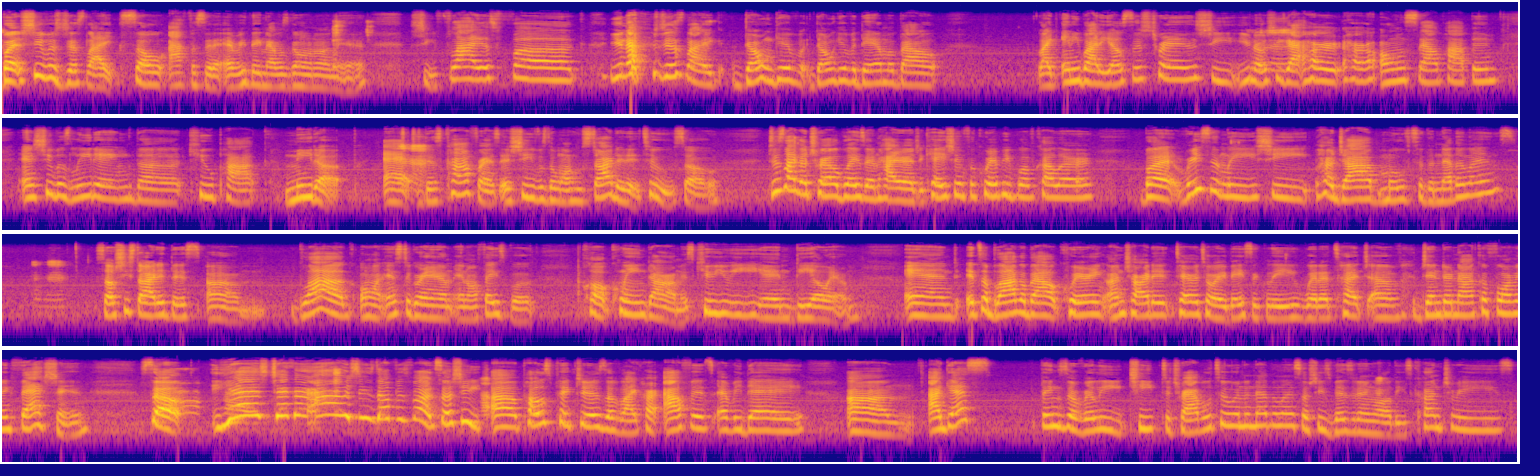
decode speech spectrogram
but she was just like so opposite of everything that was going on there. She fly as fuck, you know, just like don't give don't give a damn about like anybody else's trends. She, you know, she got her her own style popping, and she was leading the QPOC meetup at this conference, and she was the one who started it too. So, just like a trailblazer in higher education for queer people of color. But recently, she her job moved to the Netherlands, so she started this um, blog on Instagram and on Facebook called Queen Dom. It's Q U E E N D O M. And it's a blog about queering uncharted territory, basically, with a touch of gender nonconforming fashion. So, yes, check her out. She's dope as fuck. So, she uh, posts pictures of like her outfits every day. Um, I guess things are really cheap to travel to in the Netherlands. So, she's visiting all these countries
